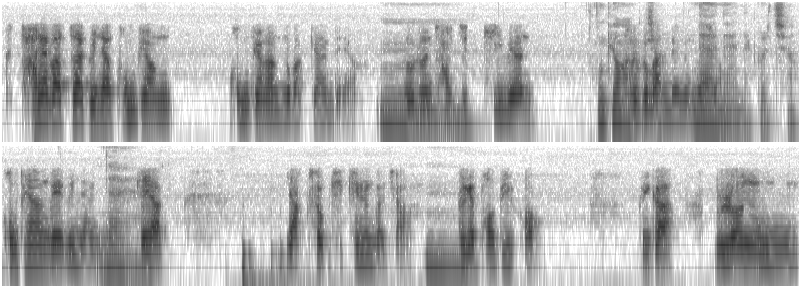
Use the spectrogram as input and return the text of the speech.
그 잘해봤자 그냥 공평 공평한 것밖에 안 돼요. 음, 룰은 잘 지키면 공평한 벌금. 안 내는 네, 거죠. 네, 네, 그렇죠. 공평한 게 그냥 네. 계약 약속 지키는 거죠. 음, 그게 법이고. 그러니까 물론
